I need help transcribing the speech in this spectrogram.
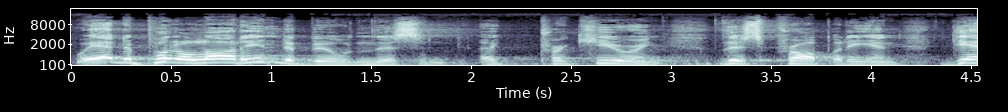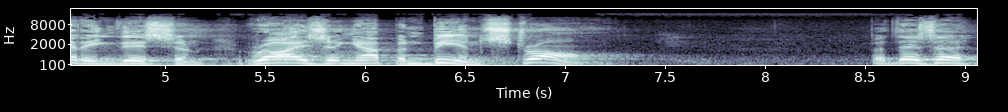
We had to put a lot into building this and uh, procuring this property and getting this and rising up and being strong. But there's a,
